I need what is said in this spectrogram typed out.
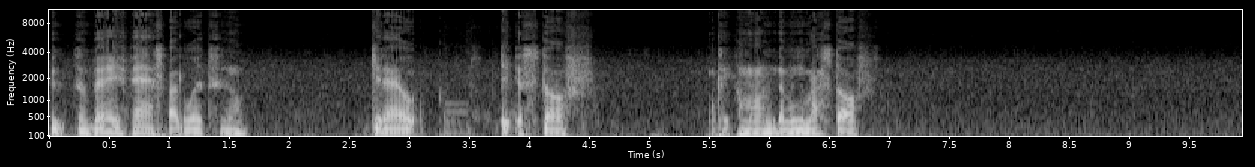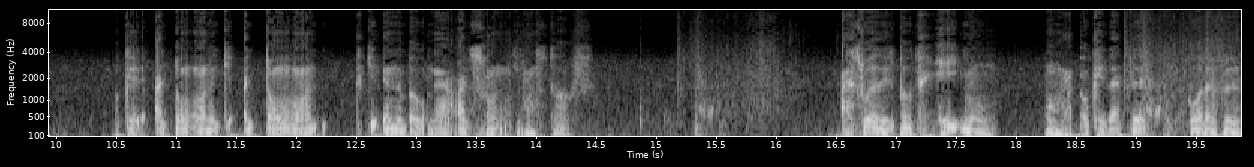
It's a very fast, by the way, too. Get out, get your stuff. Okay, come on, let me get my stuff. Okay, I don't want to get, I don't want to get in the boat now. I just want to get my stuff. I swear, these boats hate me. Oh my, okay, that's it. Whatever.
